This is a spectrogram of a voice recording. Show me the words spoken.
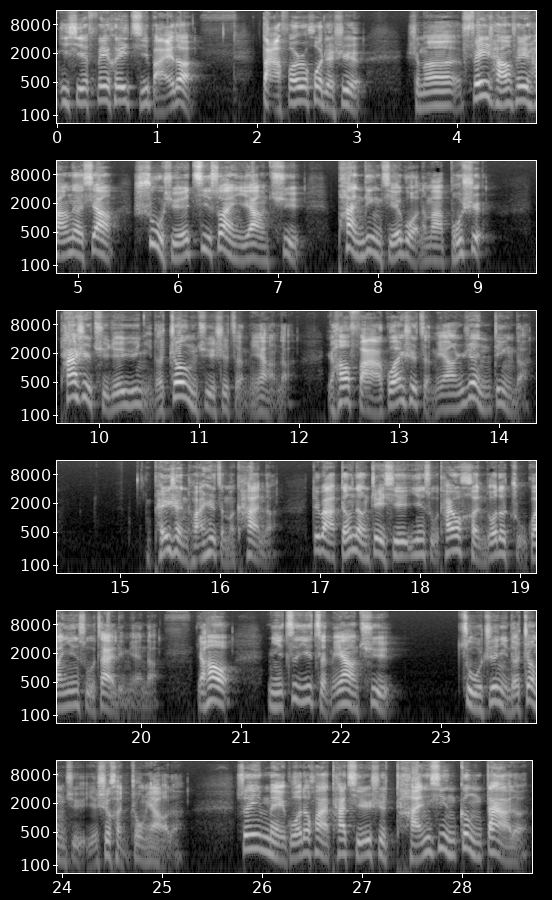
一些非黑即白的打分，或者是什么非常非常的像数学计算一样去判定结果的吗？不是，它是取决于你的证据是怎么样的，然后法官是怎么样认定的，陪审团是怎么看的，对吧？等等这些因素，它有很多的主观因素在里面的。然后你自己怎么样去？组织你的证据也是很重要的，所以美国的话，它其实是弹性更大的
